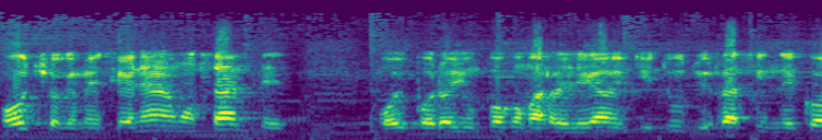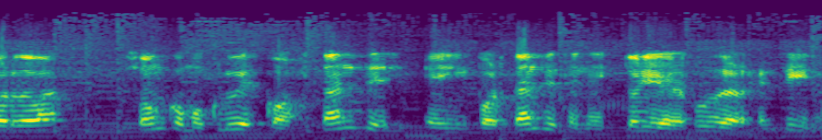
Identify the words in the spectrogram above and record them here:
ocho que mencionábamos antes, hoy por hoy un poco más relegado Instituto y Racing de Córdoba, son como clubes constantes e importantes en la historia del fútbol argentino.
